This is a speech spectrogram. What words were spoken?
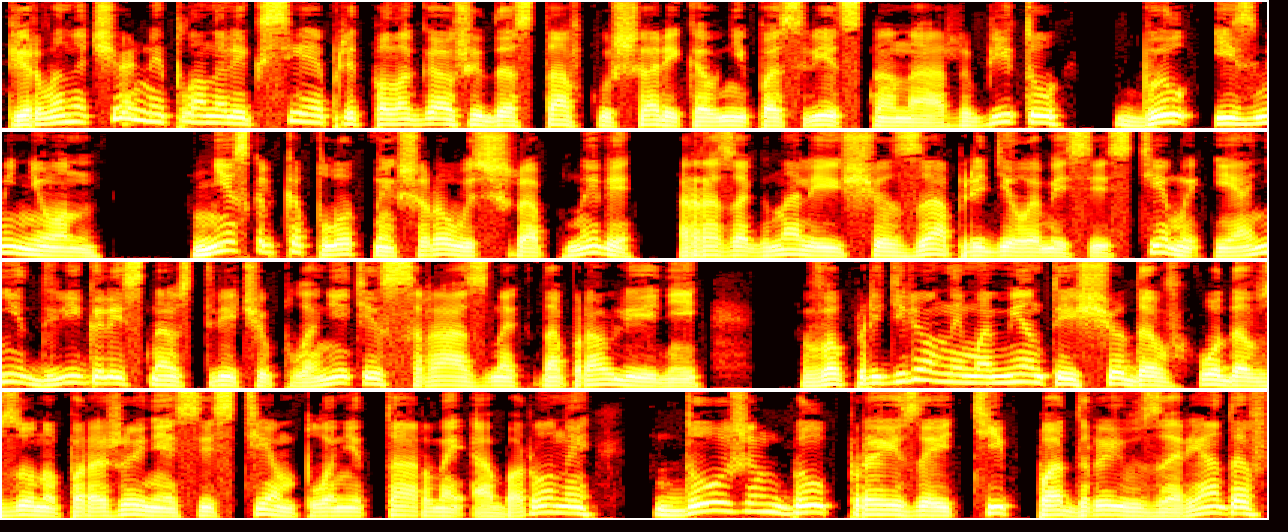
Первоначальный план Алексея, предполагавший доставку шариков непосредственно на орбиту, был изменен. Несколько плотных шаров из шрапнели разогнали еще за пределами системы, и они двигались навстречу планете с разных направлений. В определенный момент еще до входа в зону поражения систем планетарной обороны должен был произойти подрыв зарядов,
